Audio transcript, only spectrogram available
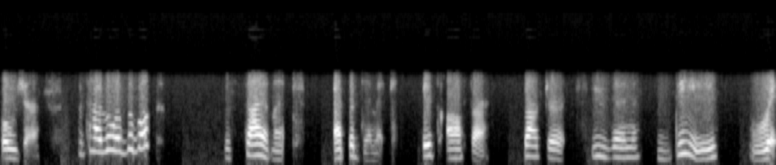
exposure. The title of the book, The Silent Epidemic. Its author, Dr. Susan D. Rich.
